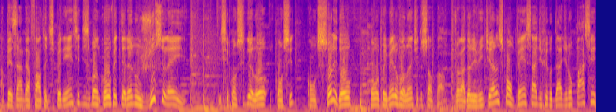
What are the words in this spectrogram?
Apesar da falta de experiência, desbancou o veterano Jusilei e se considerou, consolidou como o primeiro volante do São Paulo. O jogador de 20 anos compensa a dificuldade no passe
